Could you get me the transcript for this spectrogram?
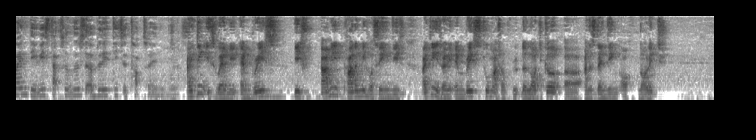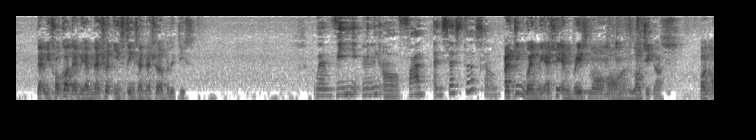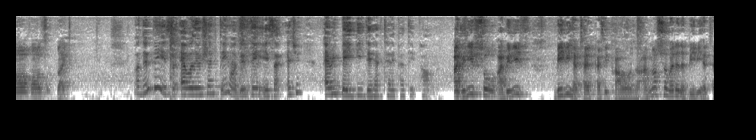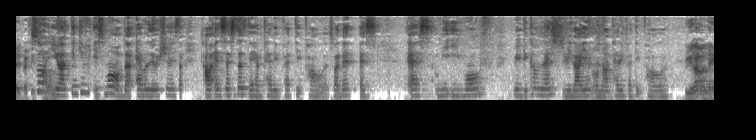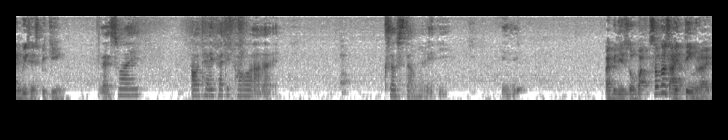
when did we start to lose the ability to talk to animals? I think it's when we embrace. If I mean, pardon me for saying this. I think it's when we embrace too much of the logical uh, understanding of knowledge that we forgot that we have natural instincts and natural abilities. When we, meaning our far ancestors? Or? I think when we actually embrace more on logic, uh, on all, all like. Or do you think it's an evolution thing, or do you think it's like actually every baby they have telepathic power? I believe so. I believe baby have telepathic powers. Uh. I'm not sure whether the baby had telepathic So powers. you are thinking it's more of the evolution. It's like our ancestors they have telepathic powers, but then as as we evolve, we become less reliant on our telepathic power. We rely on language and speaking. That's why our telepathic power are like closed down already. Is it? I believe so. But sometimes I think, right,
